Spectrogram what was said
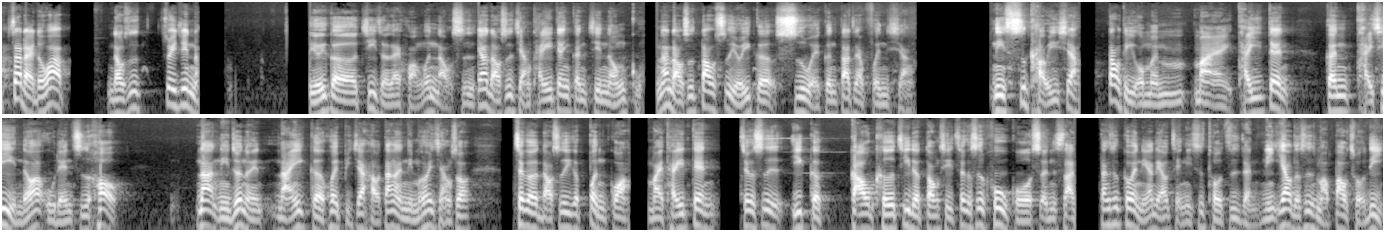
再来的话，老师最近呢，有一个记者来访问老师，要老师讲台积电跟金融股。那老师倒是有一个思维跟大家分享，你思考一下。到底我们买台电跟台企银的话，五年之后，那你认为哪一个会比较好？当然你们会讲说，这个老是一个笨瓜，买台积电就是一个高科技的东西，这个是护国神山。但是各位你要了解，你是投资人，你要的是什么报酬率？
